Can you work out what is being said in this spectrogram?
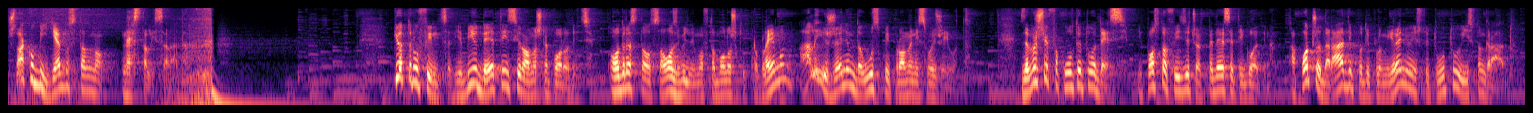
šta ako bi jednostavno nestali sa radara? Piotr Ufimcev je bio dete iz siromašne porodice. Odrastao sa ozbiljnim oftalmološkim problemom, ali i željom da uspe i promeni svoj život. Završio fakultet u Odesi i postao fizičar 50. godina, a počeo da radi po diplomiranju u institutu u istom gradu.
